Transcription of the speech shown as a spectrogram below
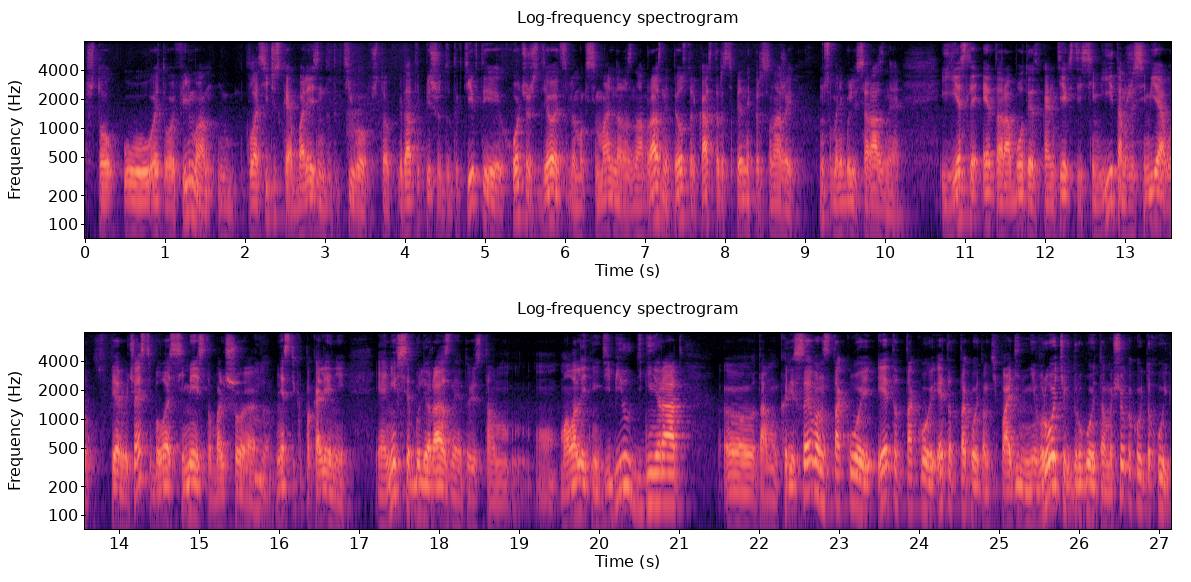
что у этого фильма классическая болезнь детективов, что когда ты пишешь детектив, ты хочешь сделать себе максимально разнообразный, пестрый каст второстепенных персонажей, ну, чтобы они были все разные. И если это работает в контексте семьи, там же семья, вот в первой части была семейство большое, Ну да. несколько поколений, и они все были разные, то есть там малолетний дебил, дегенерат, э, там Крис Эванс такой, этот такой, этот такой, там типа один невротик, другой там еще какой-то хуй.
